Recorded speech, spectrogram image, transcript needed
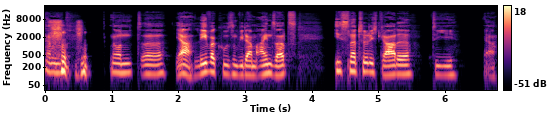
und äh, ja, Leverkusen wieder im Einsatz ist natürlich gerade die, ja,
